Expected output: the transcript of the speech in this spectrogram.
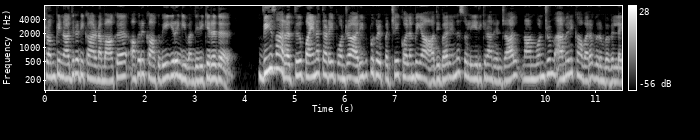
ட்ரம்பின் அதிரடி காரணமாக அவருக்காகவே இறங்கி வந்திருக்கிறது. விசா ரத்து பயணத்தடை போன்ற அறிவிப்புகள் பற்றி கொலம்பியா அதிபர் என்ன சொல்லியிருக்கிறார் என்றால் நான் ஒன்றும் அமெரிக்கா வர விரும்பவில்லை.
